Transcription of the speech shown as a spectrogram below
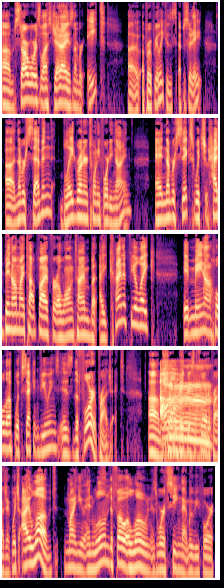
Um, Star Wars: The Last Jedi is number eight, uh, appropriately because it's episode eight. Uh, number seven, Blade Runner twenty forty nine, and number six, which had been on my top five for a long time, but I kind of feel like it may not hold up with second viewings, is the Florida Project. Um, Sean Baker's The Florida Project, which I loved, mind you, and Willem Dafoe alone is worth seeing that movie for.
